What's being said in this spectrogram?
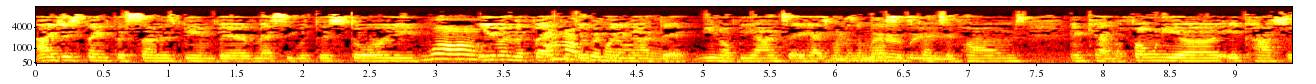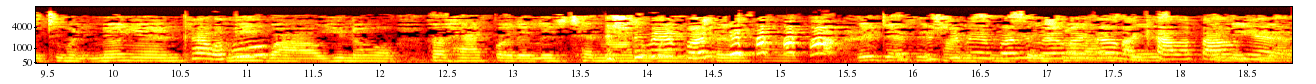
I just think the Sun is being very messy with this story. Well, even the fact that they're pointing out that you know Beyonce has one of the most expensive homes in California. It costs her two hundred million. Cali- who? Meanwhile, you know her half brother lives ten miles she away in funny? They're definitely Is she trying to being funny, man, sensationalize like that? Like this California. and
